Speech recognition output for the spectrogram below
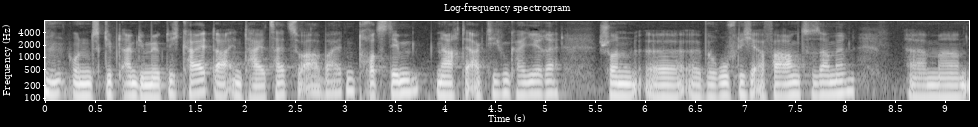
und gibt einem die Möglichkeit, da in Teilzeit zu arbeiten, trotzdem nach der aktiven Karriere schon äh, äh berufliche Erfahrungen zu sammeln ähm, äh,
